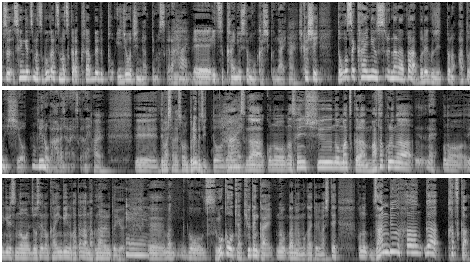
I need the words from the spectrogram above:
末、先月末5月末から比べると異常値になってますから、はい、えー、いつ介入してもおかしくない。はい、しかし、どうせ介入するならば、ブレグジットの後にしようというのがあるじゃないですかね。はいえー、出ましたね、そのブレグジットでありますが、はい、この、まあ、先週の末からまたこれが、ね、このイギリスの女性の下院議員の方が亡くなられるという、えー、えー、まあ、こう、すごく大きな急展開の場面を迎えておりまして、この残留派が勝つか、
